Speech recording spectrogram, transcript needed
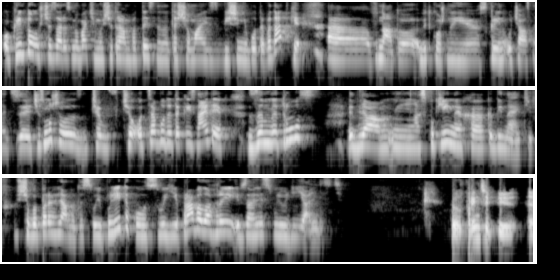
окрім того, що зараз ми бачимо, що Трамп тисне на те, що мають збільшені бути видатки е, в НАТО від кожної з країн-учасниць. Е, Чи змушує чи, чи оце буде такий, знаєте, як землетрус? Для спокійних е, кабінетів, щоб переглянути свою політику, свої правила гри і взагалі свою діяльність. В принципі, е,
